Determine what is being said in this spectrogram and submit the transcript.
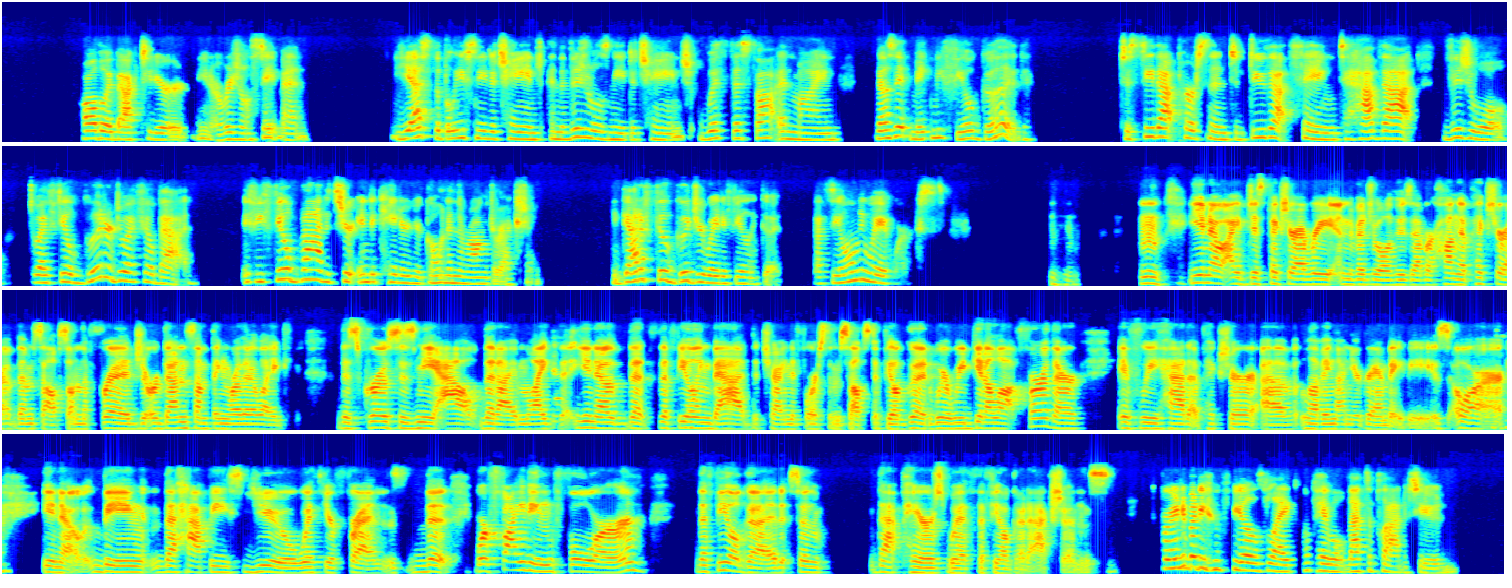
all the way back to your, you know, original statement, yes, the beliefs need to change and the visuals need to change with this thought in mind. Does it make me feel good to see that person, to do that thing, to have that visual? Do I feel good or do I feel bad? If you feel bad, it's your indicator you're going in the wrong direction. You got to feel good your way to feeling good. That's the only way it works. Mm-hmm. Mm, you know, I just picture every individual who's ever hung a picture of themselves on the fridge or done something where they're like, this grosses me out that I'm like yes. that, you know, that's the feeling bad, the trying to force themselves to feel good, where we'd get a lot further if we had a picture of loving on your grandbabies or, mm-hmm. you know, being the happy you with your friends that we're fighting for the feel good. So that pairs with the feel good actions. For anybody who feels like, okay, well, that's a platitude,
